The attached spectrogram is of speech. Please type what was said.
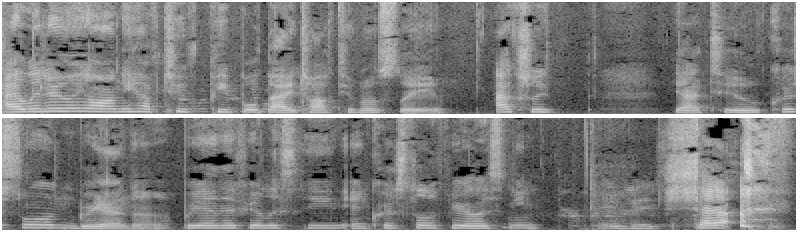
I literally only have two people that I talk to mostly. Actually, yeah, two. Crystal and Brianna. Brianna, if you're listening, and Crystal, if you're listening, Hey, bitch. shout out,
